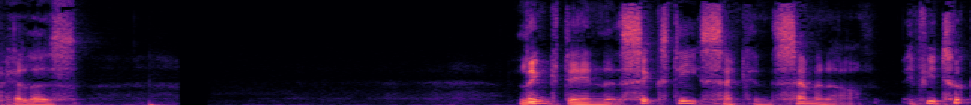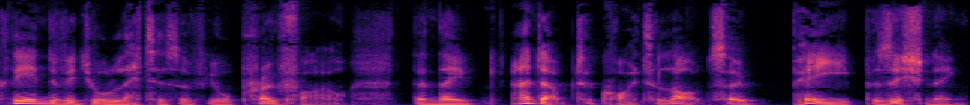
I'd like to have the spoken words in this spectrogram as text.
pillars. LinkedIn 60 second seminar. If you took the individual letters of your profile, then they add up to quite a lot. So, P, positioning,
